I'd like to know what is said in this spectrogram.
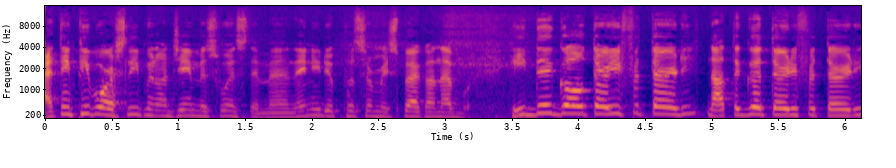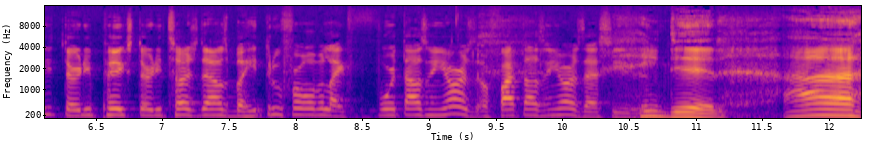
I think people are sleeping on Jameis Winston, man. They need to put some respect on that. bo- He did go 30 for 30, not the good 30 for 30, 30 picks, 30 touchdowns, but he threw for over like 4,000 yards or 5,000 yards that season. He did. Uh,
